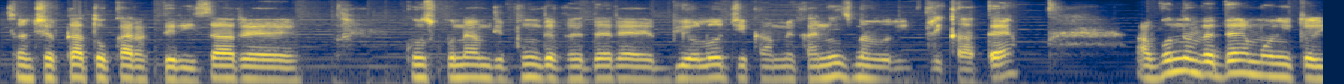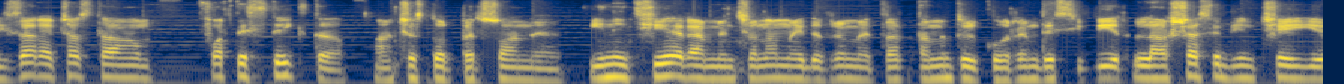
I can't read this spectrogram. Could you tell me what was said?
s-a încercat o caracterizare cum spuneam, din punct de vedere biologic a mecanismelor implicate Având în vedere monitorizarea aceasta foarte strictă a acestor persoane, inițierea, menționat mai devreme, tratamentului cu remdesivir. La 6 din cei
